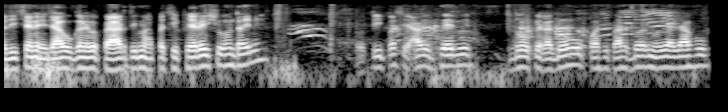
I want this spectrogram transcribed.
હજી છે ને જાવું ગણે બાપા આરતીમાં પછી ફેરાઈશું થાય ને તો તે પછી આવી ફેરવી દો પેલા દોહું પછી પાછું દોઈને વયા જાવું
